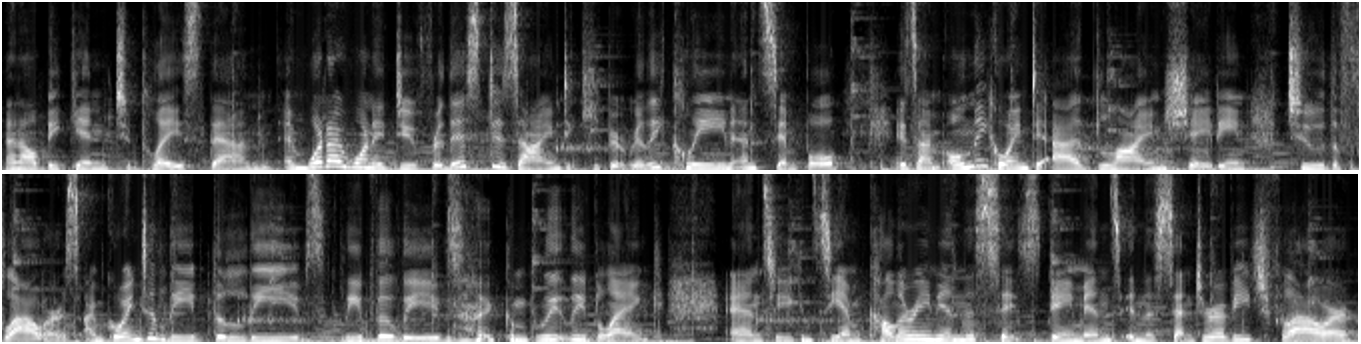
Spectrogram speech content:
and I'll begin to place them. And what I want to do for this design to keep it really clean and simple is I'm only going to add line shading to the flowers. I'm going to leave the leaves, leave the leaves completely blank. And so you can see I'm coloring in the stamens in the center of each flower.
